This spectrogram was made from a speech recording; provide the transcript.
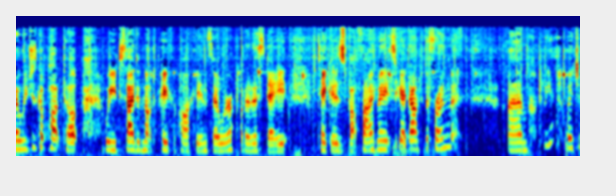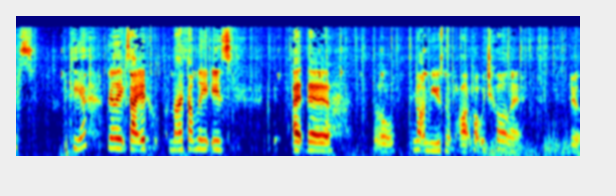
So we just got parked up. We decided not to pay for parking, so we're up on an estate. Take us about five minutes to get down to the front. Um, but yeah, we're just here, really excited. My family is at the little, not amusement park, what would you call it? Yeah,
